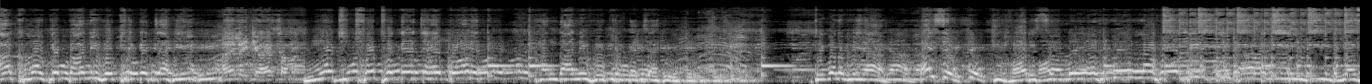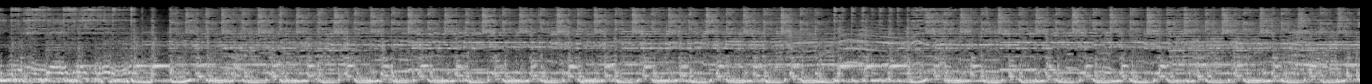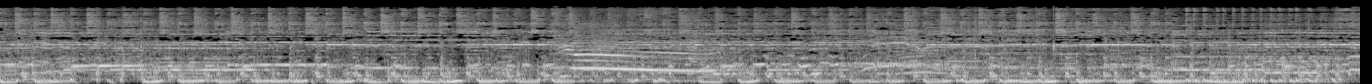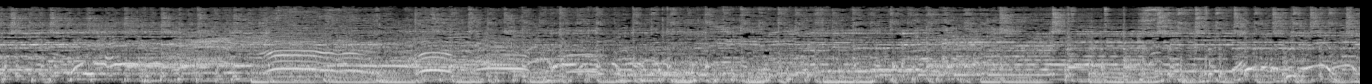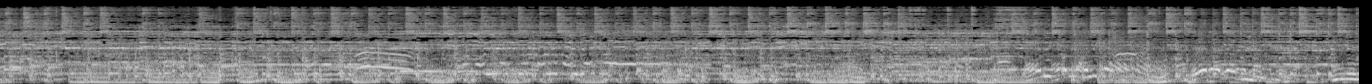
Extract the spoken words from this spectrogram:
आँख मुँह के पानी होखे के चाहिए मुझ छोट होके चाहे बड़, खानदानी होके के चाहिए ठीक है ना भैया? ऐसे कि हर समय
